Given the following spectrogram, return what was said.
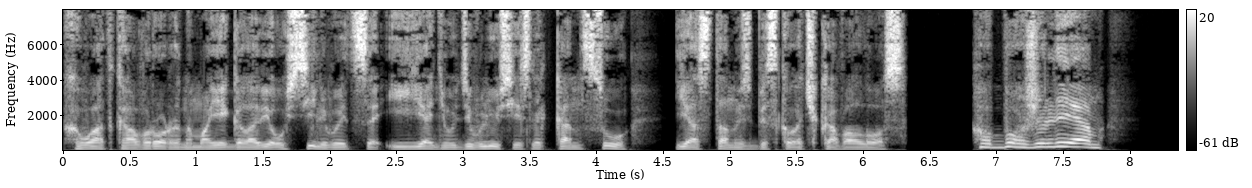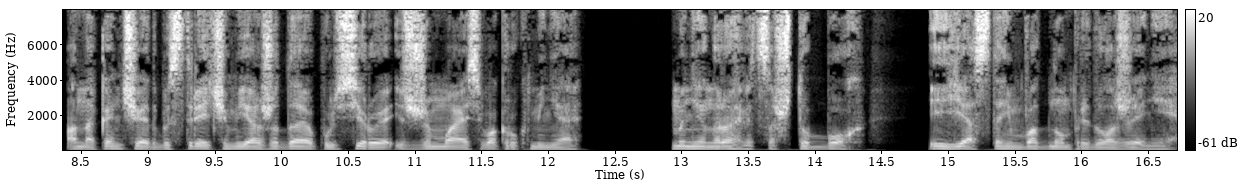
Хватка Авроры на моей голове усиливается, и я не удивлюсь, если к концу я останусь без клочка волос. «О боже, Лем!» Она кончает быстрее, чем я ожидаю, пульсируя и сжимаясь вокруг меня. Мне нравится, что Бог и я стоим в одном предложении.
